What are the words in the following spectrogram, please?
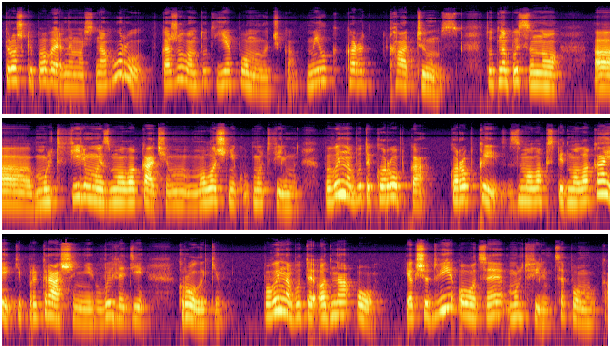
Трошки повернемось нагору. Вкажу вам, тут є помилочка. Milk cartoons. Тут написано а, мультфільми з молока чи молочні молодфільми. Повинна бути коробка, коробки з молок з-під молока, які прикрашені у вигляді кроликів. Повинна бути одна О. Якщо дві О, це мультфільм, це помилка.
